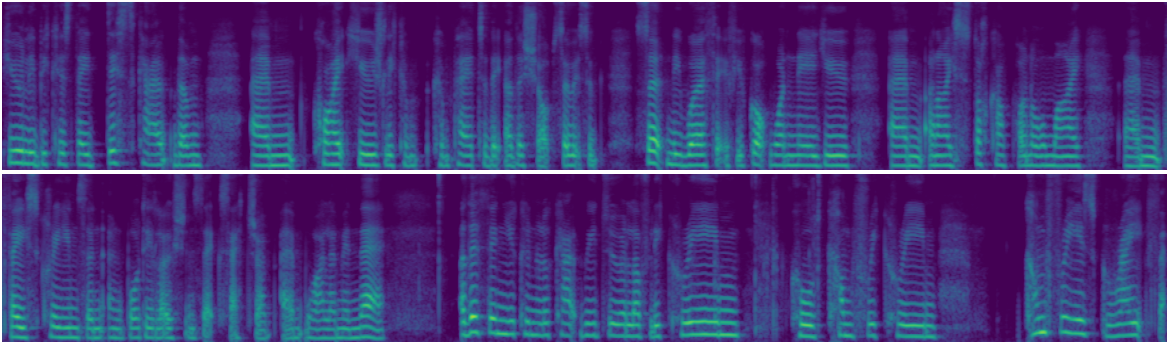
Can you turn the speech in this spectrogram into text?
purely because they discount them um, quite hugely com compared to the other shops. So it's a, certainly worth it if you've got one near you. Um, and I stock up on all my um, face creams and, and body lotions, etc., um, while I'm in there. Other thing you can look at, we do a lovely cream called Comfrey Cream. Comfrey is great for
